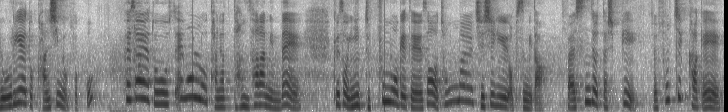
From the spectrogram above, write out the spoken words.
요리에도 관심이 없었고 회사에도 쌩얼로 다녔던 사람인데 그래서 이 두 품목에 대해서 정말 지식이 없습니다. 말씀드렸다시피 솔직하게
